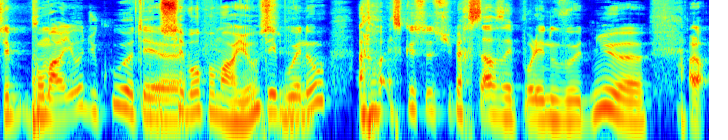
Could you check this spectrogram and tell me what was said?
C'est pour Mario, du coup, t'es. euh, c'est bon pour Mario. T'es c'est- bueno. Alors, est-ce que ce Superstars est pour les nouveaux venus euh, Alors,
